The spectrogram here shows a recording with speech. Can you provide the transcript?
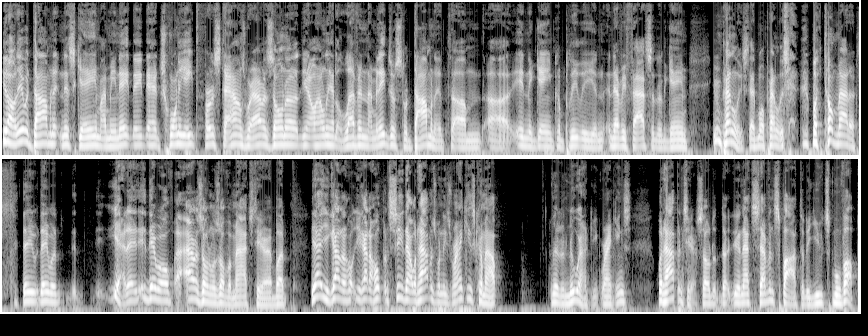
You know, they were dominant in this game. I mean, they, they, they had 28 first downs, where Arizona, you know, only had 11. I mean, they just were dominant um, uh, in the game completely in, in every facet of the game. Even penalties, they had more penalties, but don't matter. They they were, yeah, they, they were. Over, Arizona was overmatched here, but yeah, you got to you got to hope and see now what happens when these rankings come out. They're the new ranking, rankings. What happens here? So the, the, in that seventh spot, do the Utes move up?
